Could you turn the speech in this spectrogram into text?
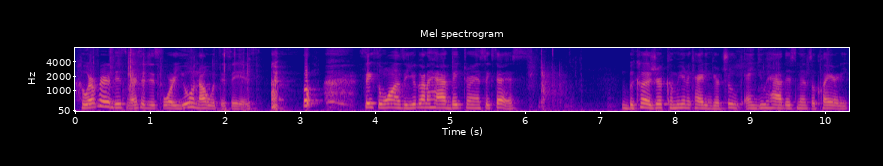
Whoever this message is for, you'll know what this is. Six of Wands, you're going to have victory and success because you're communicating your truth and you have this mental clarity.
